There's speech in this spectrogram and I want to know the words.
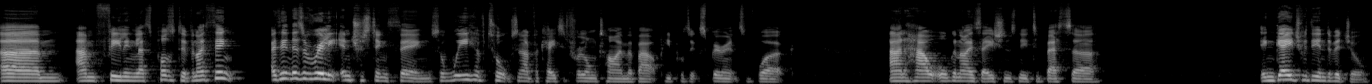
um and feeling less positive. And i think i think there's a really interesting thing. So we have talked and advocated for a long time about people's experience of work and how organizations need to better engage with the individual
